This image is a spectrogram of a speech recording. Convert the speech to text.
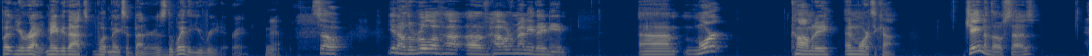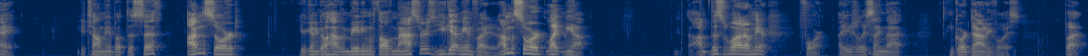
But you're right. Maybe that's what makes it better is the way that you read it, right? Yeah. So, you know, the rule of of however many they need. Um, more comedy and more to come. Jaina though says, "Hey, you tell me about the Sith. I'm the sword. You're gonna go have a meeting with all the masters. You get me invited. I'm the sword. Light me up. I'm, this is what I'm here for. I usually sing that in Gord Downie voice, but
